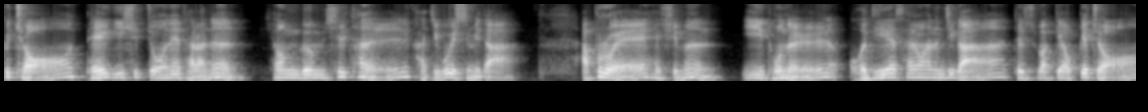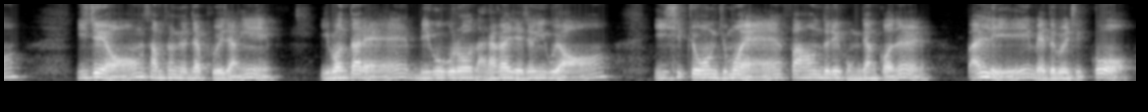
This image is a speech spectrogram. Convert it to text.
그쵸. 120조 원에 달하는 현금 실탄을 가지고 있습니다. 앞으로의 핵심은 이 돈을 어디에 사용하는지가 될 수밖에 없겠죠. 이재용 삼성전자 부회장이 이번 달에 미국으로 날아갈 예정이고요. 20조 원 규모의 파운드리 공장권을 빨리 매듭을 짓고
